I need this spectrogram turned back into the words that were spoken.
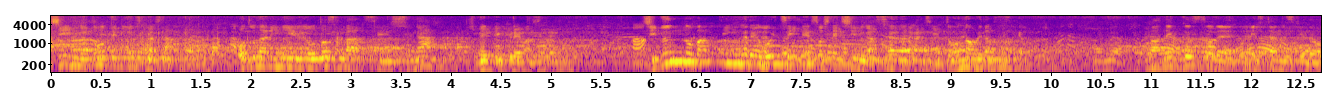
チームが同点に追いつきましたお隣にいる音坂選手が決めてくれました自分のバッティングで追いついてそしてチームがサヨナラ勝ちどんな思いだったんですかまあ、ネクストで見てたんですけど、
